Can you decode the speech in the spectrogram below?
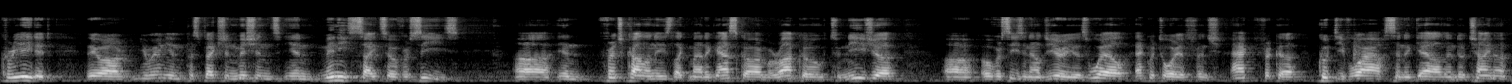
created, there are uranium prospection missions in many sites overseas uh, in French colonies like Madagascar, Morocco, Tunisia, uh, overseas in Algeria as well, Equatorial French Africa, Cote d'Ivoire, Senegal, Indochina.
